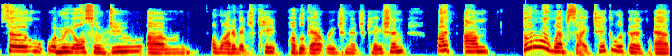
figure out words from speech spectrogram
so when we also do um, a lot of educate public outreach and education, but um, go to our website, take a look at, at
